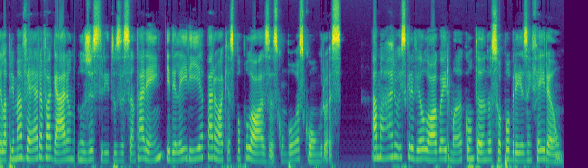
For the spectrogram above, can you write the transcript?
Pela primavera vagaram nos distritos de Santarém e de Leiria paróquias populosas com boas côngruas. Amaro escreveu logo à irmã contando a sua pobreza em feirão.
